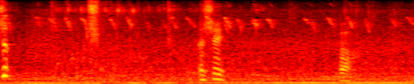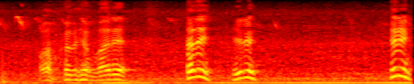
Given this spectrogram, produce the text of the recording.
Çık! Çık! Aşağı. Bak. Hadi var ya. Hadi yürü. Yürü.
